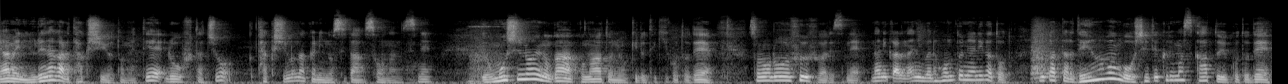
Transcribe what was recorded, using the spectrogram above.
雨に濡れながらタクシーを止めて、老夫たちをタクシーの中に乗せたそうなんですね。で、面白いのがこの後に起きる出来事で、その老夫婦はですね、何から何まで本当にありがとうと、よかったら電話番号を教えてくれますかということで、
